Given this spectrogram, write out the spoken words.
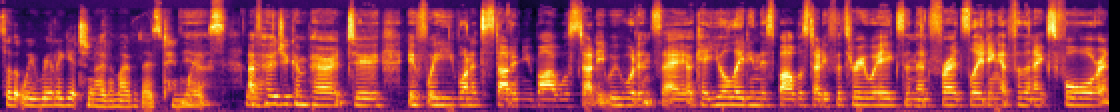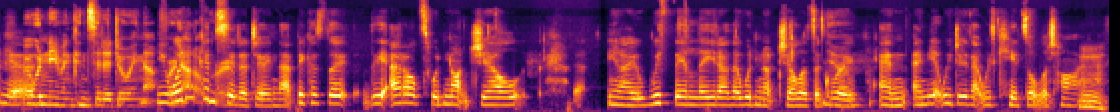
so that we really get to know them over those 10 weeks. I've heard you compare it to if we wanted to start a new Bible study, we wouldn't say, okay, you're leading this Bible study for three weeks and then Fred's leading it for the next four. And Yeah. we wouldn't even consider doing that You for wouldn't adult group. consider doing that because the, the adults would not gel, you know, with their leader. They would not gel as a group, and and yet we do that with kids all the time. Mm.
